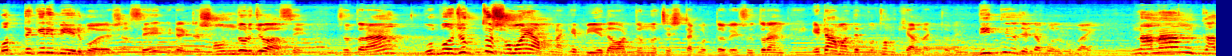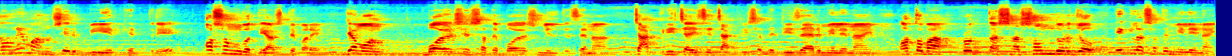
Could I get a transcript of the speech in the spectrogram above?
প্রত্যেকেরই বিয়ের বয়স আছে, এটা একটা সৌন্দর্য আছে। সুতরাং উপযুক্ত সময় আপনাকে বিয়ে দেওয়ার জন্য চেষ্টা করতে হবে। সুতরাং এটা আমাদের প্রথম খেয়াল রাখতে হবে। দ্বিতীয় যেটা বলব ভাই নানান কারণে মানুষের বিয়ের ক্ষেত্রে অসঙ্গতি আসতে পারে। যেমন, বয়সের সাথে বয়স মিলতেছে না, চাকরি চাইছে, চাকরির সাথে ডিজায়ার মিলে নাই, অথবা প্রত্যাশা, সৌন্দর্য এগুলোর সাথে মিলে নাই।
